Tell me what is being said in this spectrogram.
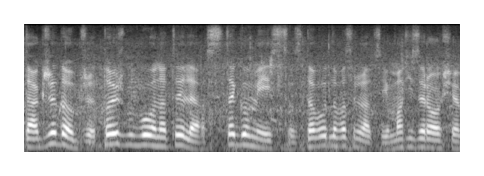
Także dobrze, to już by było na tyle. A z tego miejsca zdał dla Was relację Mati08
